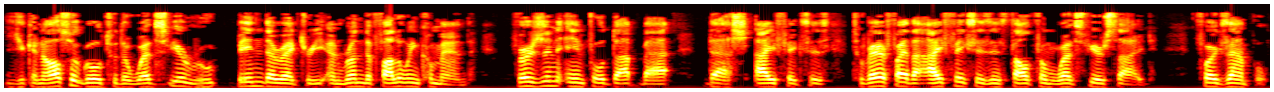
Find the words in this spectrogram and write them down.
You can also go to the WebSphere root bin directory and run the following command versioninfo.bat ifixes to verify the iFix is installed from WebSphere side. For example,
